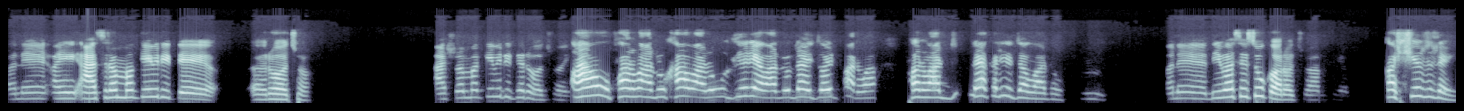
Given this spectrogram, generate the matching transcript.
અને અહીં આશ્રમમાં કેવી રીતે રહો છો? આશ્રમમાં કેવી રીતે રહો છો અહીં? આવું ફરવાનું ખાવાનું ઊંઘી રહેવાનું નહીં જોઈ ફરવા ફરવા નીકળી જવાનું. અને દિવસે શું કરો છો આમ? કશું જ નહીં.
